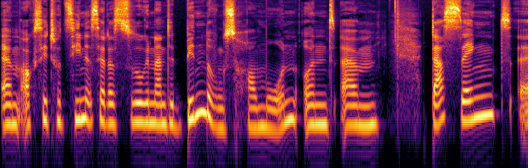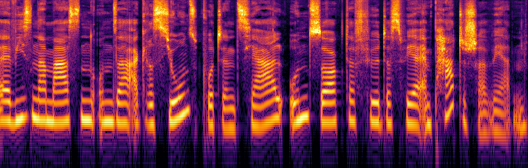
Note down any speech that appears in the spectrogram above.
ähm, Oxytocin ist ja das sogenannte Bindungshormon und ähm, das senkt erwiesenermaßen unser Aggressionspotenzial und sorgt dafür, dass wir empathischer werden.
